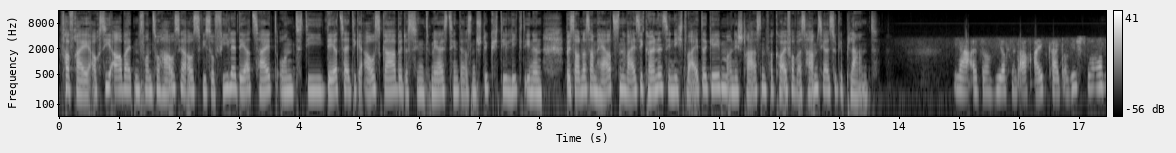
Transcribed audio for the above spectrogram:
Frau Frei, auch Sie arbeiten von zu Hause aus wie so viele derzeit und die derzeitige Ausgabe, das sind mehr als 10.000 Stück, die liegt Ihnen besonders am Herzen, weil Sie können sie nicht weitergeben an die Straßenverkäufer. Was haben Sie also geplant? Ja, also wir sind auch eiskalt erwischt worden.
